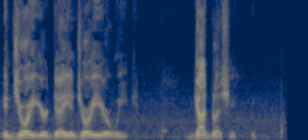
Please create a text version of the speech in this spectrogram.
Enjoy your day. Enjoy your week. God bless you.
